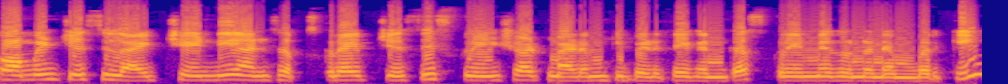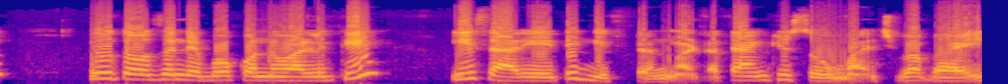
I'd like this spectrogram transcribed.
కామెంట్ చేసి లైక్ చేయండి అండ్ సబ్స్క్రైబ్ చేసి స్క్రీన్ షాట్ మేడం కి పెడితే కనుక స్క్రీన్ మీద ఉన్న నెంబర్కి టూ థౌజండ్ అబోవ్ కొన్న వాళ్ళకి ఈ శారీ అయితే గిఫ్ట్ అనమాట thank you so much bye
